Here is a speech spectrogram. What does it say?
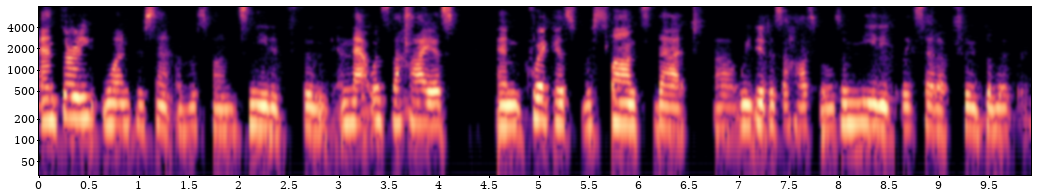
and 31% of respondents needed food. And that was the highest and quickest response that uh, we did as a hospital is immediately set up food delivery.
